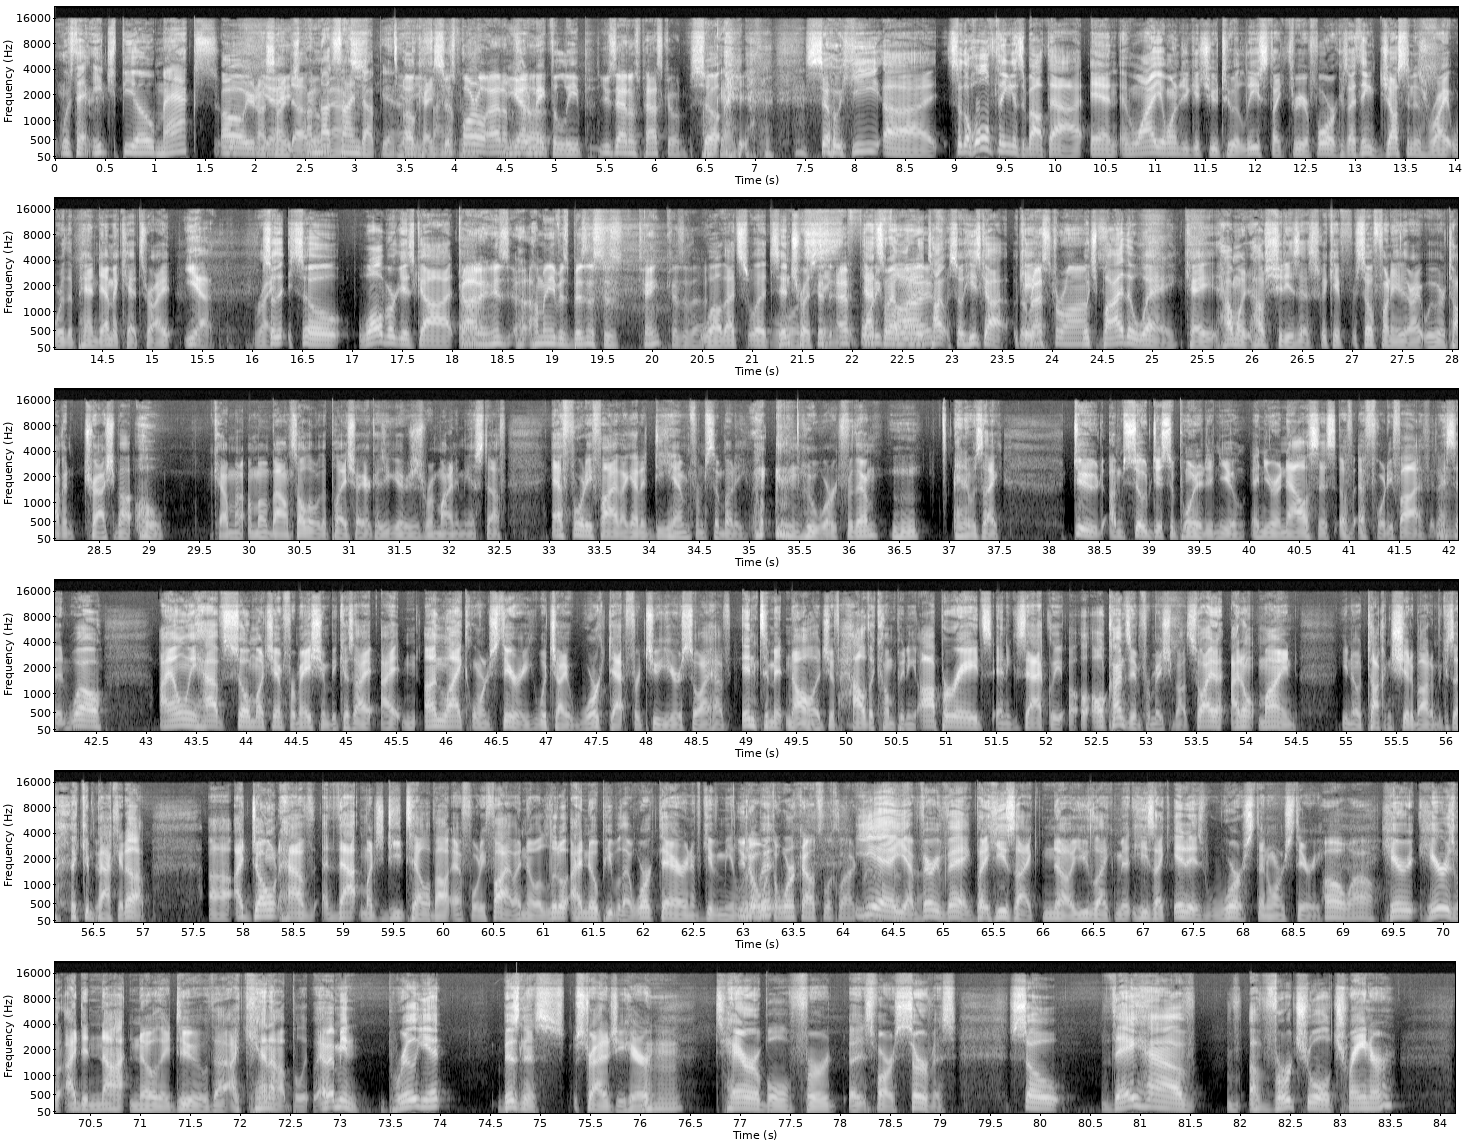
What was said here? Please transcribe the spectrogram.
Wahlburgers. what's that HBO Max? Oh, you're not Yeah, signed up. I'm not Max. signed up. Yeah. Okay, so up for borrow that. Adam's. You gotta uh, make the leap. Use Adam's passcode. So, Okay. so he, uh, so the whole thing is about that, and and why I wanted to get you to at least like three or four because I think Justin is right where the pandemic hits, right? Yeah. Right. So, th- so Wahlberg has got. God, uh, and his uh, how many of his businesses tank because of that? Well, that's what's interesting. His That's what I wanted to talk. So he's got okay, restaurants. Which, by the way, okay, how much how shitty is this? Okay, so funny, right? We were talking trash about. Oh, okay, I'm gonna, I'm gonna bounce all over the place right here because you guys are just reminding me of stuff. F45, I got a DM from somebody who worked for them, mm-hmm. and it was like, dude, I'm so disappointed in you and your analysis of F45. And I said, mm. well. I only have so much information because I, I unlike Orange Theory, which I worked at for two years, so I have intimate knowledge of how the company operates and exactly all, all kinds of information about. It. So I I don't mind, you know, talking shit about them because I can back it up. Uh, I don't have that much detail about F45. I know a little. I know people that work there and have given me a You little You know bit. what the workouts look like? yeah, yeah, very vague. But he's like, no, you like. He's like, it is worse than Orange Theory. Oh wow. Here, here's what I did not know they do that I cannot believe. I mean, brilliant business strategy here, Mm-hmm. terrible for as far as service. So they have a virtual trainer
